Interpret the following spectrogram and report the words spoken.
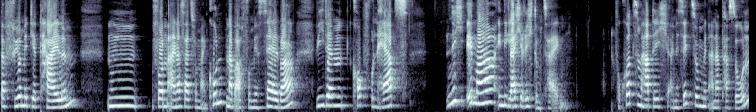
dafür mit dir teilen, hm, von einerseits von meinen Kunden, aber auch von mir selber, wie denn Kopf und Herz nicht immer in die gleiche Richtung zeigen. Vor kurzem hatte ich eine Sitzung mit einer Person,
